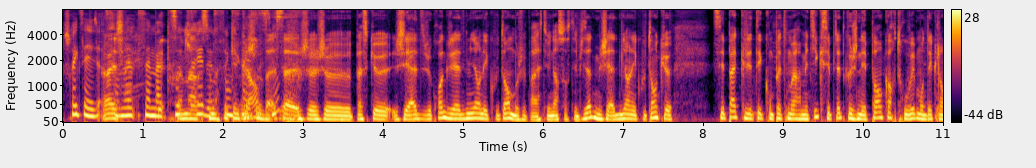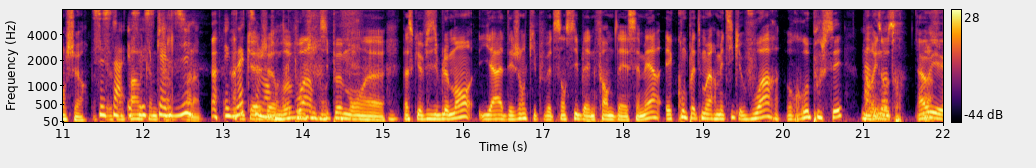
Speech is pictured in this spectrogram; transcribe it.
Je crois que ça, ça Ouais, m'a- ça m'a Ça m'a- procuré ça de m'a fait quelque chose. bah, ça, je, je, parce que j'ai, ad- je crois que j'ai admis en l'écoutant, bon, je vais pas rester une heure sur cet épisode, mais j'ai admis en l'écoutant que c'est pas que j'étais complètement hermétique, c'est peut-être que je n'ai pas encore trouvé mon déclencheur. C'est ça, et c'est ce qu'elle ça, dit. voilà. Donc, euh, Exactement. je Ton revois un petit peu mon, euh, parce que visiblement, il y a des gens qui peuvent être sensibles à une forme d'ASMR et complètement hermétiques, voire repoussés par, Par une autre. Ah Voilà. oui,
